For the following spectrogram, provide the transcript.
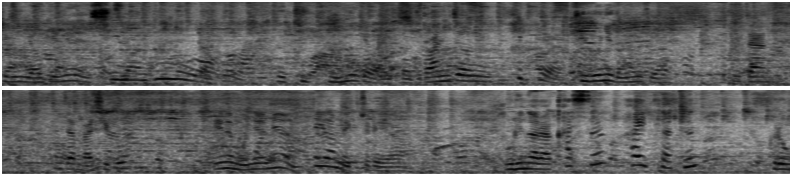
지금 여기는 심원 홍로라고 그 뒷 골목에 와 있거든. 완전 힙해요. 기분이 너무 좋아. 일단 한 잔 마시고 얘는 뭐냐면 타이완 맥주래요. 우리나라 카스? 하이티 같은 그런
